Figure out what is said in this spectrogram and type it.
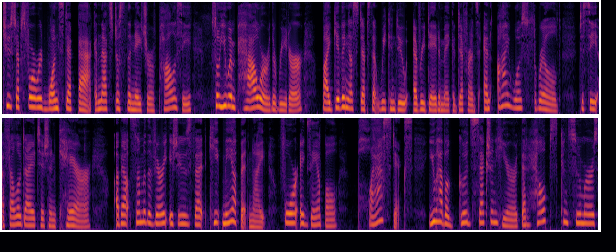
two steps forward, one step back. And that's just the nature of policy. So you empower the reader by giving us steps that we can do every day to make a difference. And I was thrilled to see a fellow dietitian care about some of the very issues that keep me up at night. For example, plastics. You have a good section here that helps consumers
